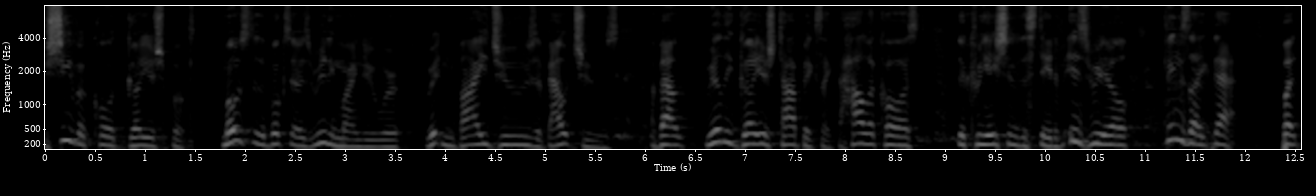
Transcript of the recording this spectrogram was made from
yeshiva called Goyish books. Most of the books I was reading, mind you, were written by Jews, about Jews, about really Goyish topics like the Holocaust, the creation of the state of Israel, things like that. But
